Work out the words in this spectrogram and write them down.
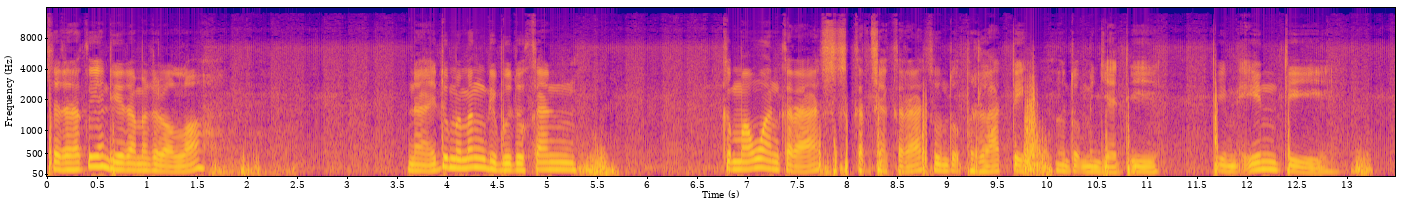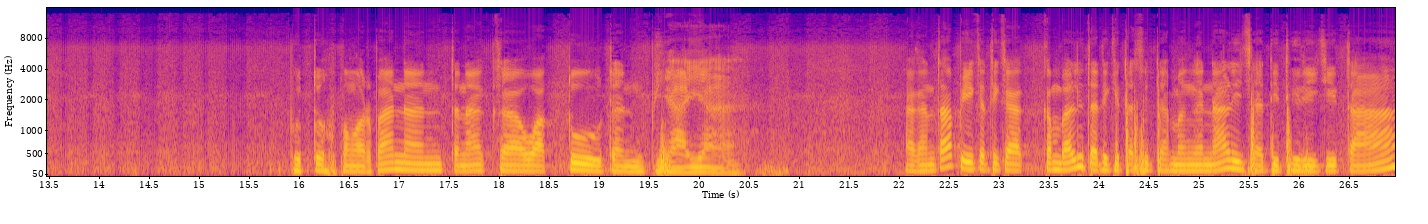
Saudaraku yang dirahmati Allah nah itu memang dibutuhkan kemauan keras, kerja keras untuk berlatih untuk menjadi tim inti. Butuh pengorbanan, tenaga, waktu, dan biaya. Akan tapi ketika kembali tadi kita sudah mengenali jati diri kita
